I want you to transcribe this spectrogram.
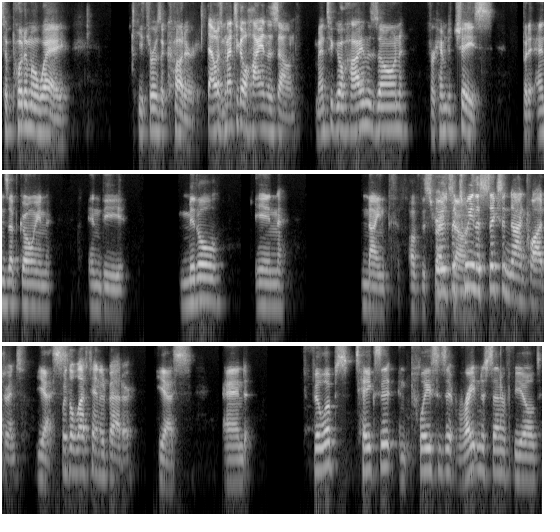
to put him away, he throws a cutter That was meant to go high in the zone. meant to go high in the zone for him to chase, but it ends up going in the middle in ninth of the It strike was zone. between the six and nine quadrant yes, with a left-handed batter. yes, and Phillips takes it and places it right into center field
